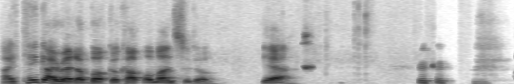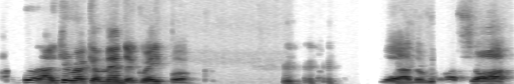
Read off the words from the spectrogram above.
I think I read a book a couple months ago. Yeah. I can recommend a great book. yeah, the Rorschach.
